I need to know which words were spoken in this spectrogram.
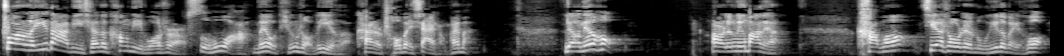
赚了一大笔钱的康帝博士似乎啊没有停手的意思，开始筹备下一场拍卖。两年后，二零零八年，卡彭接受这鲁迪的委托，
